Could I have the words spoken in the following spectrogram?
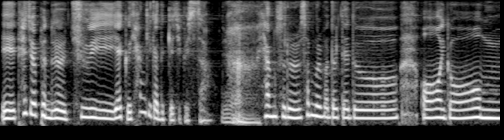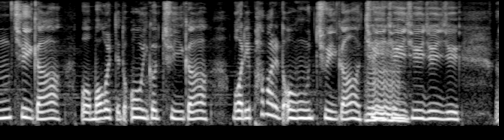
이 태주 옆에늘 주위에 그 향기가 느껴지고 있어. 예. 아, 향수를 선물 받을 때도 어 이거 음 주위가 뭐 먹을 때도 어 이거 주위가 머리 파마를도 어 주위가 주위 음. 주위 주위 주위 주위. 아,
